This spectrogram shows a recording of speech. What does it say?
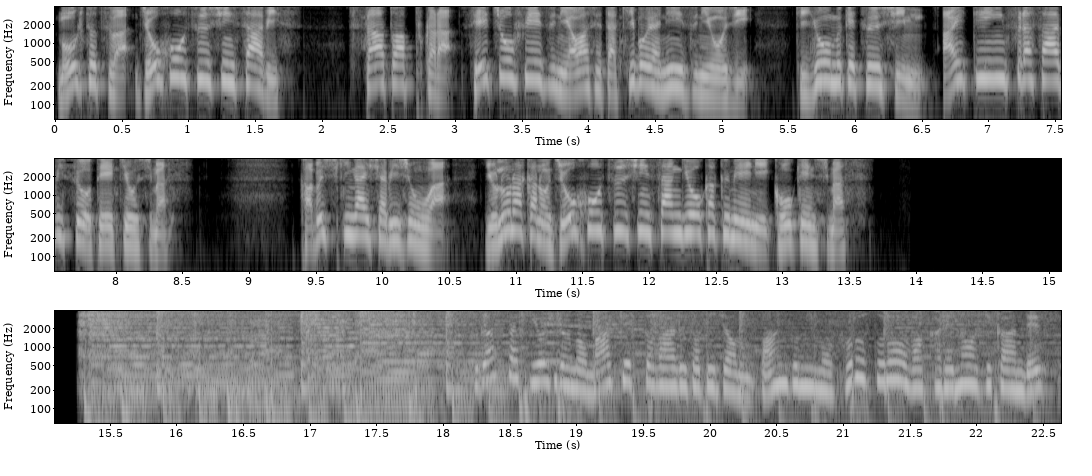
もう一つは情報通信サービス。スタートアップから成長フェーズに合わせた規模やニーズに応じ、企業向け通信 IT インフラサービスを提供します。株式会社ビジョンは世の中の情報通信産業革命に貢献します。平下清弘のマーケットワールドビジョン番組もそろそろお別れのお時間です。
